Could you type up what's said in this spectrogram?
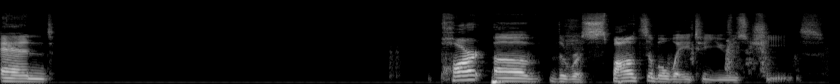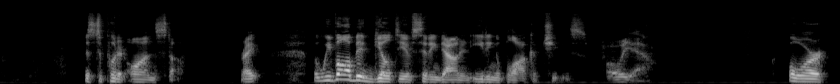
And part of the responsible way to use cheese is to put it on stuff, right? But we've all been guilty of sitting down and eating a block of cheese. Oh, yeah. Or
